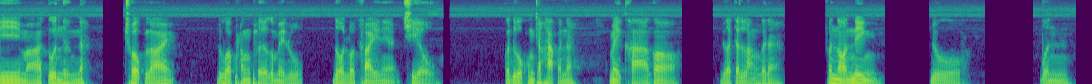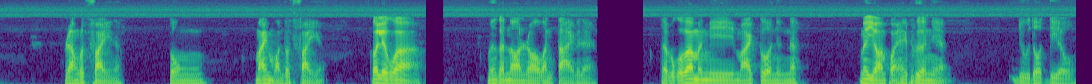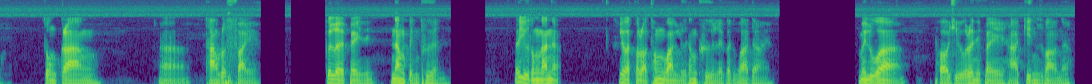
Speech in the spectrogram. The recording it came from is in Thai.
มีหมาตัวหนึ่งนะโชคร้าย หรือว่าพลั้งเผลอก็ไม่รู้ โดนรถไฟเนี่ยเฉียวก็ดูว่าคงจะหักนนะ ไม่ขาก็หรืออาจจะหลังก็ได้ ก็นอนนิ่งอยู่บนรางรถไฟนะ ตรงไม้หมอนรถไฟ ก็เรียกว่า เหมือนกับนอนรอวันตายก็ได้ แต่ปรากฏว่ามันมีหมาอีกตัวหนึ่งนะ ไม่ยอมปล่อยให้เพื่อนเนี่ยอยู่โดดเดี่ยว ตรงกลางทางรถไฟ ก็เลยไปนั่งเป็นเพื่อน แล้วอยู่ตรงนั้นอะเรียกว่าตลอดทั้งวันหรือทั้งคืนเลยก็ว่าได้ ไม่รู้ว่าพอหิวแล้วนี่ไปหากินหรือเปล่านะ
